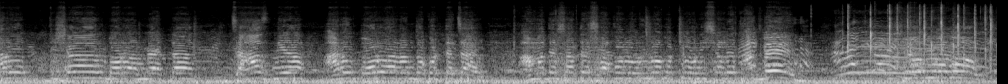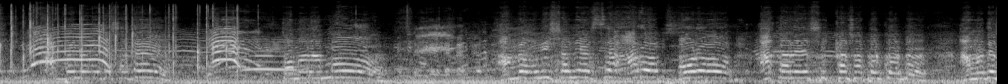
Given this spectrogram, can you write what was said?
আরও বিশাল বড় আমরা একটা জাহাজ নিয়ে আরও বড় আনন্দ করতে চাই। আমাদের সাথে সকল অভিভাবক উনিশ সালে থাকবেন। তোমার আম্মু আমরা উনিশ সালে আসছে আরও বড় আকারের শিক্ষা সফর করব আমাদের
